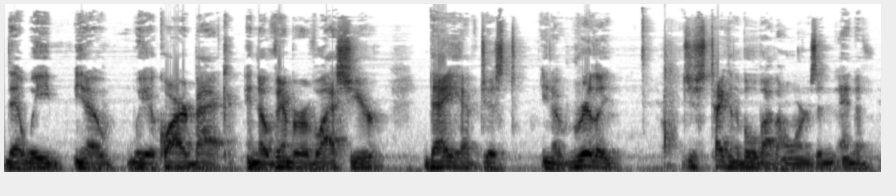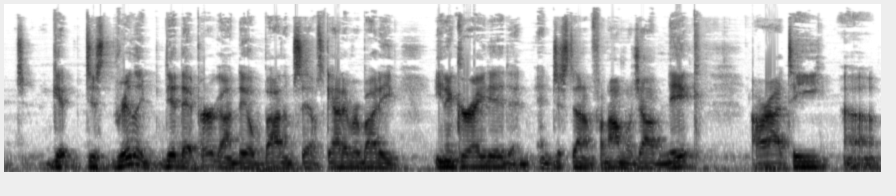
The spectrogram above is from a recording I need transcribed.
that we you know we acquired back in November of last year. They have just you know really just taken the bull by the horns and and have get just really did that Paragon deal by themselves. Got everybody integrated and, and just done a phenomenal job. Nick, our IT. Uh,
